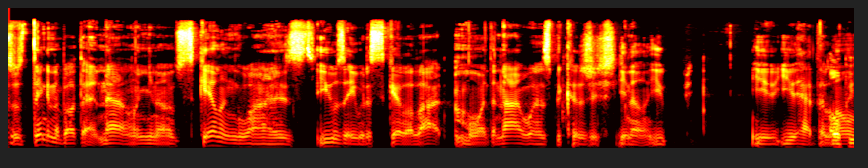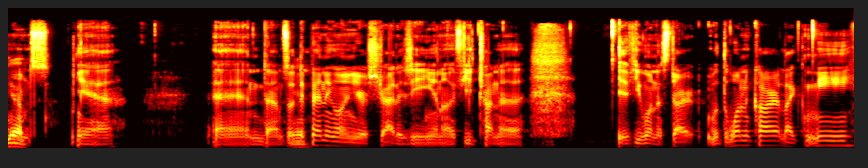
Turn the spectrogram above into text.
just thinking about that now, you know, scaling wise, you was able to scale a lot more than I was because you know you you you had the OPM. loans, yeah, and um, so Yeah. depending on your strategy, you know, if you're trying to if you want to start with the one car like me,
